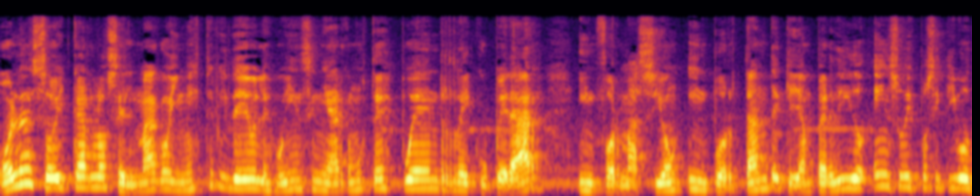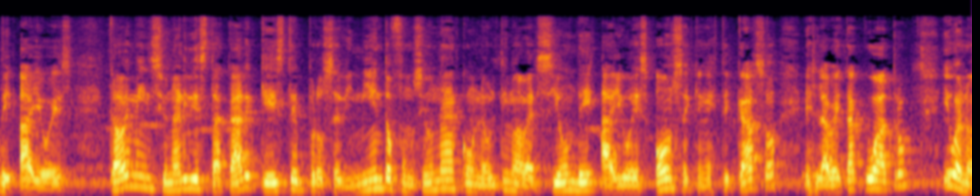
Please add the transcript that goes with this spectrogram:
Hola, soy Carlos el Mago y en este video les voy a enseñar cómo ustedes pueden recuperar información importante que hayan perdido en su dispositivo de iOS. Cabe mencionar y destacar que este procedimiento funciona con la última versión de iOS 11, que en este caso es la beta 4. Y bueno,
